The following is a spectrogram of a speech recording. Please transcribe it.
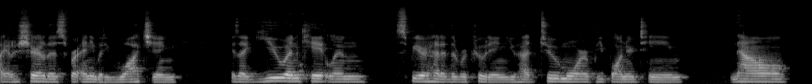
I gotta share this for anybody watching. Is like you and Caitlin spearheaded the recruiting. You had two more people on your team. Now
